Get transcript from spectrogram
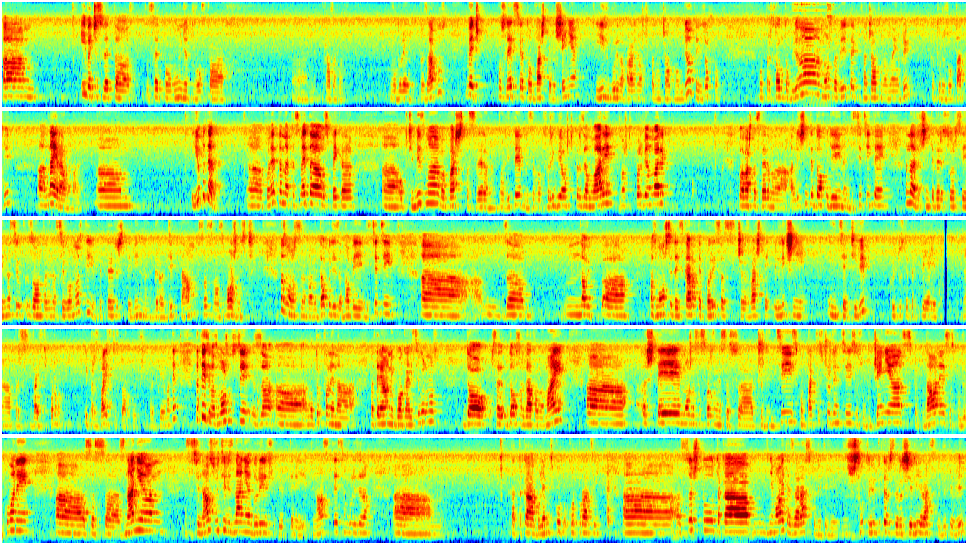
А, и вече след, след пълнолунието в, а, а, казах, в Водолей през август, вече последствията от вашите решения и избори, направени още пред началото на годината, изобщо от предходната година, може да видите в началото на ноември като резултати. най-рано, нали? Юпитер, планета на късмета, успеха, оптимизма във вашата сфера на парите. Влиза в Риби още през януари, още 1 януари. Това е вашата сфера на личните доходи, на инвестициите, на личните ви ресурси, на зоната ви на сигурност и Юпитер ще ви награди там с възможности. Възможности за нови доходи, за нови инвестиции, а, за нови а, възможности да изкарвате пари с, чрез вашите лични инициативи които сте предприели а, през 21 и през 22 които ще предприемате. Та тези възможности за а, натрупване на материални блага и сигурност до, до средата на май а, ще може да са свързани с а, чужденци, с контакти с чужденци, с обучения, с преподаване, с публикуване, а, с а, знания, с финансовите ви знания дори, защото Юпитер и финансите символизира. А, така големите корпорации. А, също така внимавайте за разходите ви, защото Юпитер ще разшири разходите ви,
